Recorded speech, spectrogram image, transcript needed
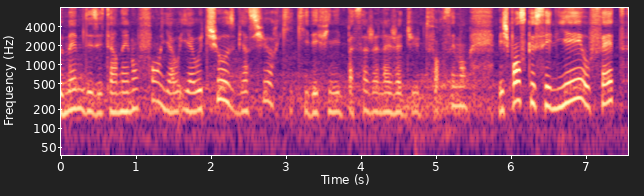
eux-mêmes des éternels enfants. Il y a, autre chose, bien sûr, qui, définit le passage à l'âge adulte, forcément. Mais je pense que c'est lié au fait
